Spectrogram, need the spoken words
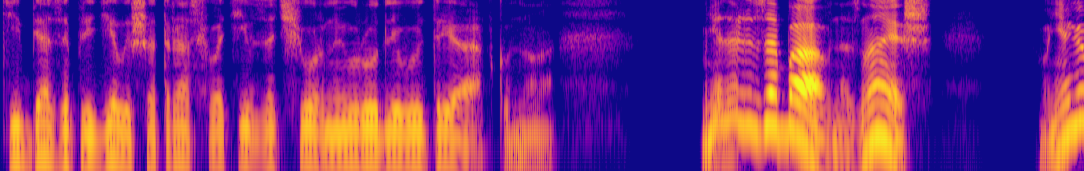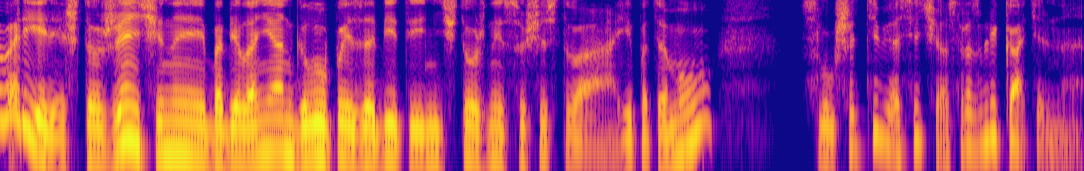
тебя за пределы шатра, схватив за черную уродливую тряпку, но... Мне даже забавно, знаешь... Мне говорили, что женщины бабилонян глупые, забитые, ничтожные существа, и потому слушать тебя сейчас развлекательно.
